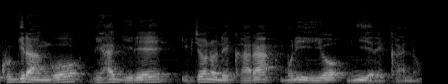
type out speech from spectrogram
Kugira ngo ntihagire ibyononekara muri iyo myiyerekano.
